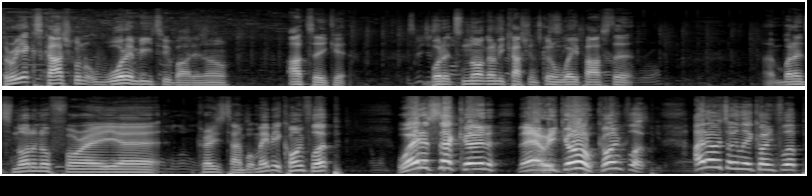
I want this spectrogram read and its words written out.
3x cash hunt wouldn't be too bad, you know. I'd take it. But it's not going to be cash hunt. It's going to way past it. Uh, but it's not enough for a uh, crazy time. But maybe a coin flip. Wait a second. There we go. Coin flip. I know it's only a coin flip.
